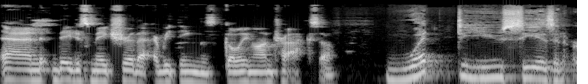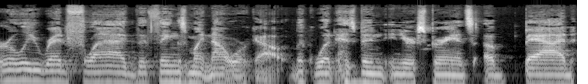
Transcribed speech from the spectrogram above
and they just make sure that everything's going on track. So, what do you see as an early red flag that things might not work out? Like, what has been, in your experience, a bad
